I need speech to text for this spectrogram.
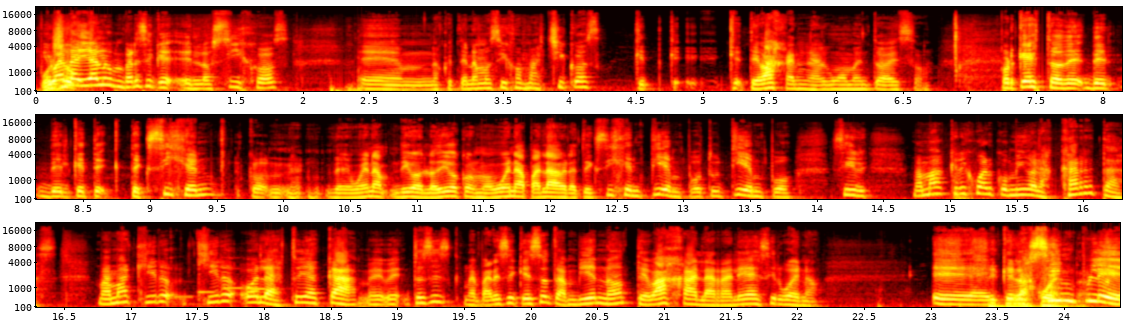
por Igual eso- hay algo, me parece que en los hijos, eh, los que tenemos hijos más chicos, que, que- que te bajan en algún momento a eso. Porque esto de- de- del que te, exigen, con, de buena, digo, lo digo como buena palabra, te exigen tiempo, tu tiempo. Es decir, mamá, ¿querés jugar conmigo a las cartas? Mamá, quiero, quiero, hola, estoy acá. Entonces, me parece que eso también, ¿no? Te baja la realidad de decir, bueno, eh, que lo simple,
